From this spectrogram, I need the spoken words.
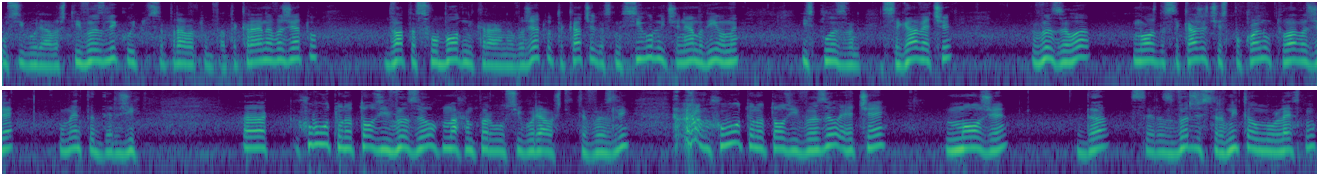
осигуряващи възли, които се правят от двата края на въжето, двата свободни края на въжето, така че да сме сигурни, че няма да имаме изплъзване. Сега вече възела може да се каже, че спокойно това въже в момента държи. Хубавото на този възел, махам първо осигуряващите възли, хубавото на този възел е, че може да се развърже сравнително лесно,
